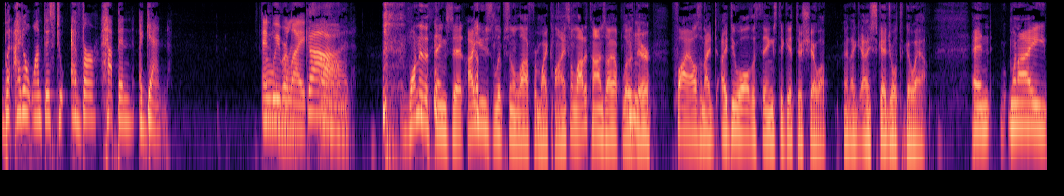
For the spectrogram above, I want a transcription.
But I don't want this to ever happen again. And Oh we were like, God. um, One of the things that I use Libsyn a lot for my clients. A lot of times I upload their files and I, I do all the things to get their show up and I, I schedule it to go out. And when I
